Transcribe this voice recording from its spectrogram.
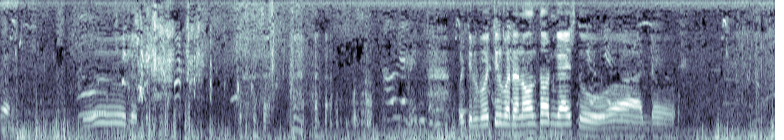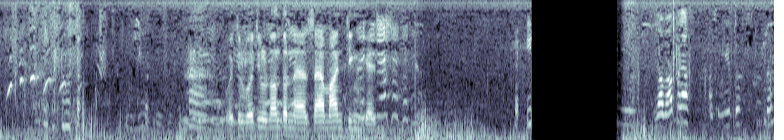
tuh. bocil-bocil pada nonton guys tuh waduh bocil-bocil nonton ya saya mancing guys Gak apa-apa lah. Masuk YouTube. Tuh.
